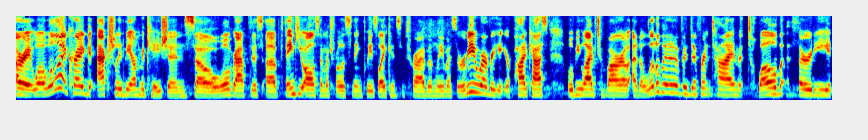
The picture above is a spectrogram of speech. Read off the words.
All right. Well, we'll let Craig actually be on vacation. So we'll wrap this up. Thank you all so much for listening. Please like and subscribe and leave us a review wherever you get your podcast. We'll be live tomorrow at a little bit of a different time, 12 30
